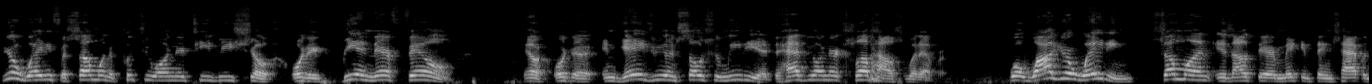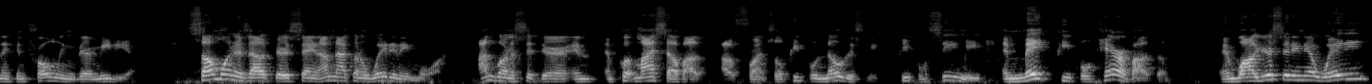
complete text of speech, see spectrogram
You're waiting for someone to put you on their TV show or to be in their film or, or to engage you in social media, to have you on their clubhouse, whatever. Well, while you're waiting, someone is out there making things happen and controlling their media. Someone is out there saying, I'm not going to wait anymore. I'm going to sit there and, and put myself out, out front so people notice me, people see me, and make people care about them. And while you're sitting there waiting,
